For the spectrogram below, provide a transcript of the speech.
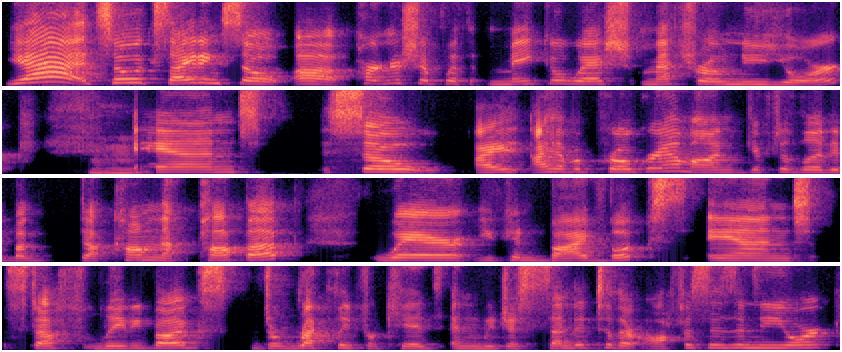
Yeah, it's so exciting. So, uh, partnership with Make a Wish Metro New York. Mm-hmm. And so I, I have a program on giftoftheladybug.com that pop up where you can buy books and stuff ladybugs directly for kids. And we just send it to their offices in new york.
